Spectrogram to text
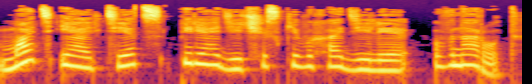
Мать и отец периодически выходили в народ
